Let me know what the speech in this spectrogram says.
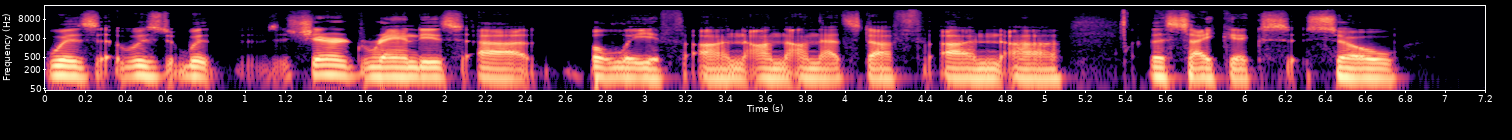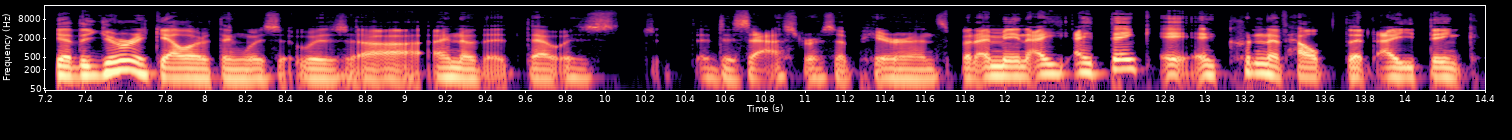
was was with shared Randi's uh, belief on on on that stuff on uh, the psychics. So. Yeah, the Uri Geller thing was was uh, I know that that was a disastrous appearance, but I mean I, I think it, it couldn't have helped that I think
